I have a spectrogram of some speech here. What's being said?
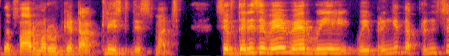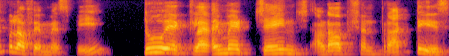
The farmer would get at least this much. So if there is a way where we we bring in the principle of MSP to a climate change adoption practice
